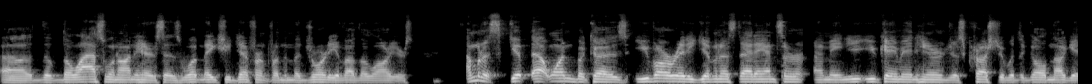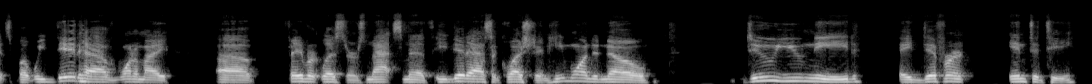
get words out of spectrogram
uh, the the last one on here says, "What makes you different from the majority of other lawyers?" I'm going to skip that one because you've already given us that answer. I mean, you you came in here and just crushed it with the gold nuggets. But we did have one of my uh, favorite listeners, Matt Smith. He did ask a question. He wanted to know, do you need a different entity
